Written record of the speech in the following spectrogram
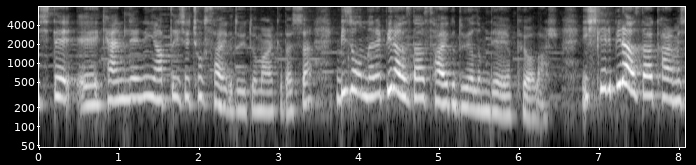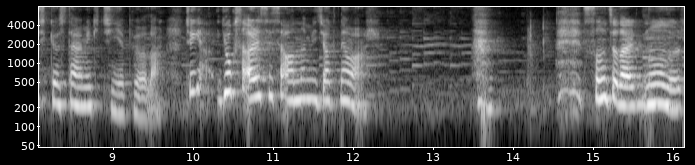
işte e, kendilerinin yaptığı işe çok saygı duyduğum arkadaşlar. Biz onlara biraz daha saygı duyalım diye yapıyorlar. İşleri biraz daha karmaşık göstermek için yapıyorlar. Çünkü yoksa RSS'i anlamayacak ne var? Sonuç olarak ne olur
